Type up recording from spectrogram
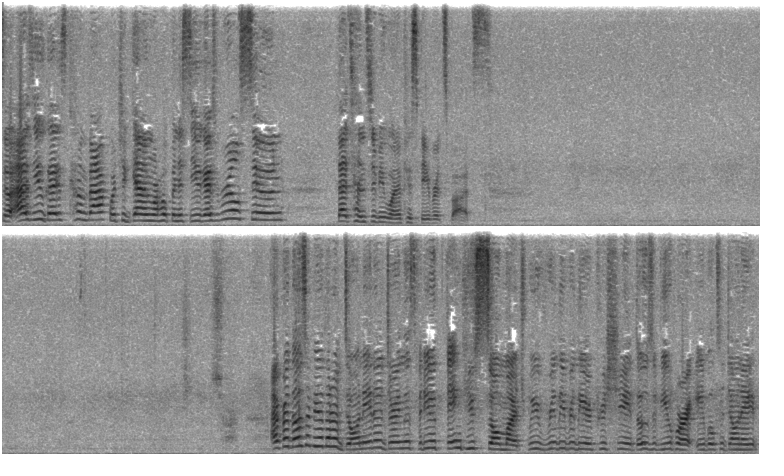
So as you guys come back, which again, we're hoping to see you guys real soon, that tends to be one of his favorite spots. And for those of you that have donated during this video, thank you so much. We really, really appreciate those of you who are able to donate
